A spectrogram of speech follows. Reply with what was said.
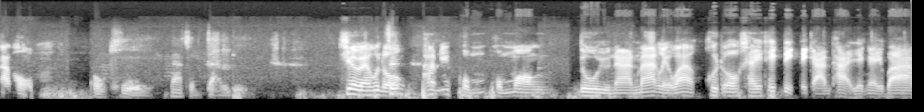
ครับผม โอเค น่าสนใจดี เชื่อไหมคุณซึ่โอ๊งคภาพนี้ผมผมมองดูอยู่นานมากเลยว่า คุณโอ๊คใช้เทคนิคในการถ่ายยังไงบ้าง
